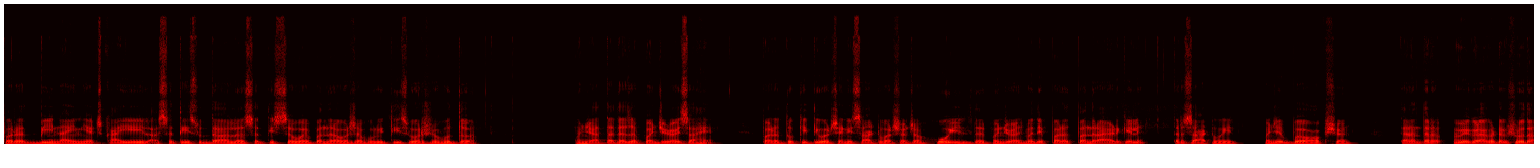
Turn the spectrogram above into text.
परत बी नाईन एच काय येईल असं ते सुद्धा आलं. सतीशचं वय पंधरा वर्षापूर्वी तीस वर्ष होतं. म्हणजे आता त्याचं पंचेचाळीस आहे. परत तो किती वर्षांनी साठ वर्षाचा होईल. तर पंचेचाळीसमध्ये परत पंधरा ॲड केले तर साठ होईल. म्हणजे ब ऑप्शन त्यानंतर वेगळा घटक शोधा.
